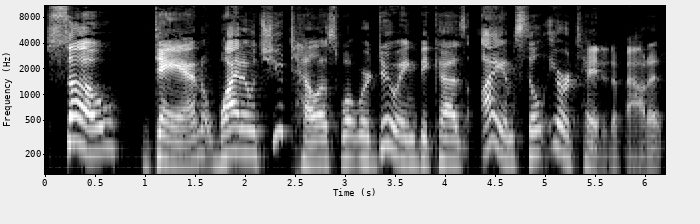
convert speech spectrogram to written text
So, Dan, why don't you tell us what we're doing because I am still irritated about it.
